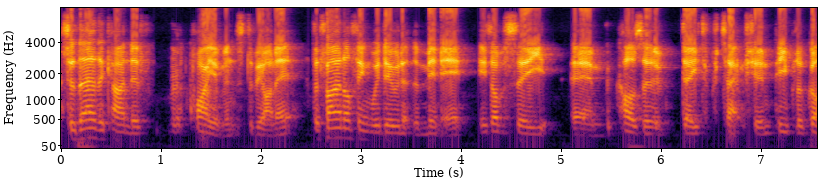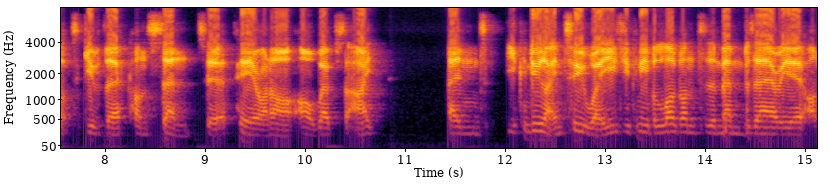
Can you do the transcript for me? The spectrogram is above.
So they're the kind of requirements to be on it. The final thing we're doing at the minute is obviously um, because of data protection, people have got to give their consent to appear on our, our website. And you can do that in two ways. You can either log on to the members area on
